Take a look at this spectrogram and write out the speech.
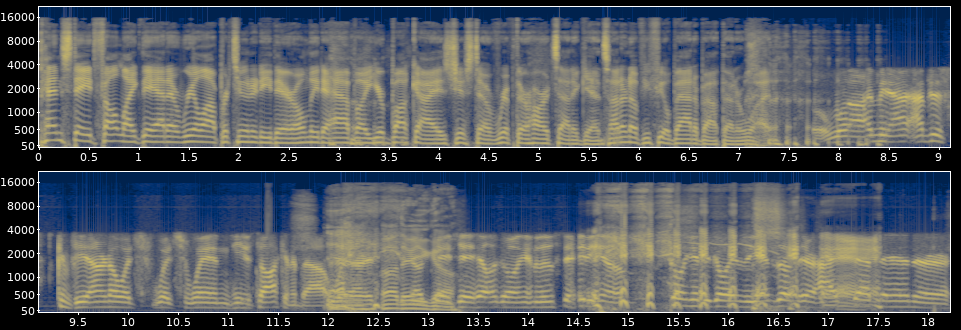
Penn State felt like they had a real opportunity there, only to have uh, your Buckeyes just uh, rip their hearts out again. So I don't know if you feel bad about that or what. Well, I mean, I, I'm just confused. I don't know which which win he's talking about. Whether it's Oh, there you go. KJ Hill going into the stadium, going into going into the end zone there, high step in, or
